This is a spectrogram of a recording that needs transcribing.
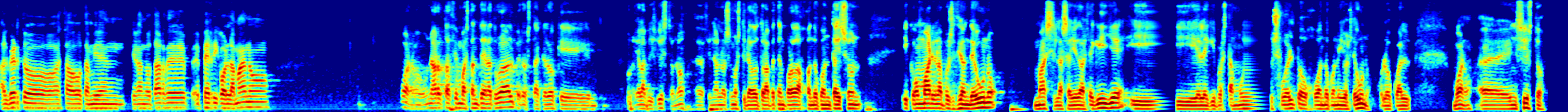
Alberto ha estado también llegando tarde, Perry con la mano. Bueno, una rotación bastante natural, pero está claro que, bueno, ya lo habéis visto, ¿no? Al final nos hemos tirado toda la temporada jugando con Tyson y con Mario en la posición de uno, más las ayudas de Guille, y, y el equipo está muy suelto jugando con ellos de uno, con lo cual, bueno, eh, insisto,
